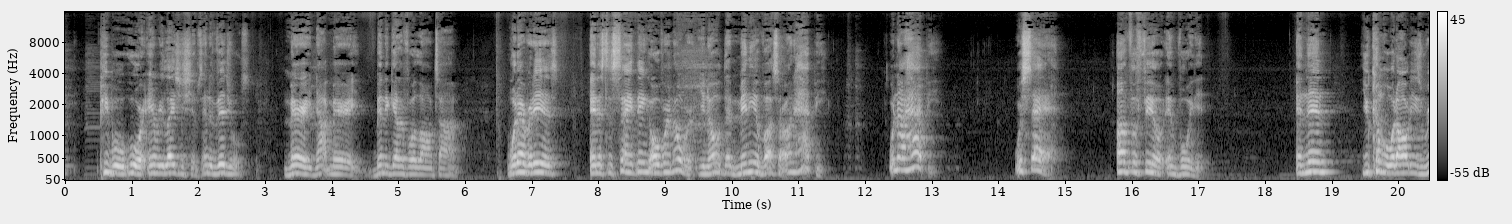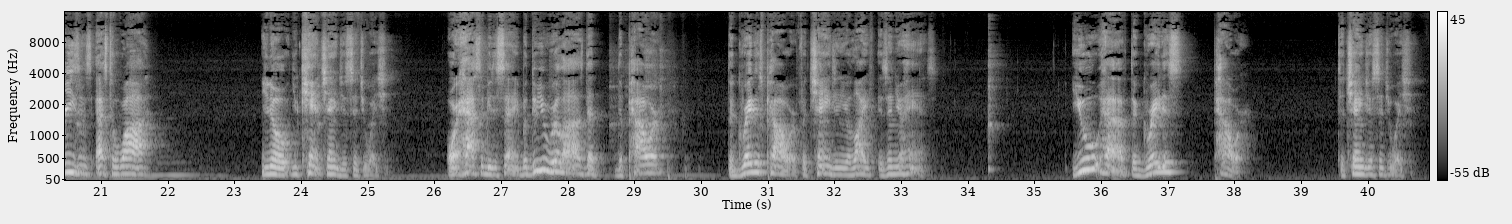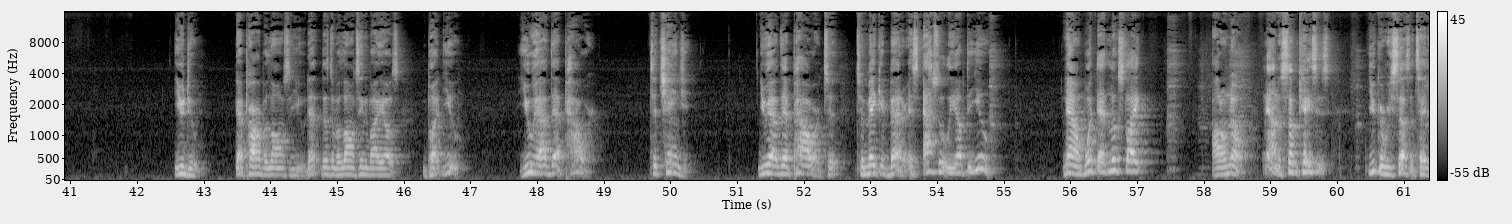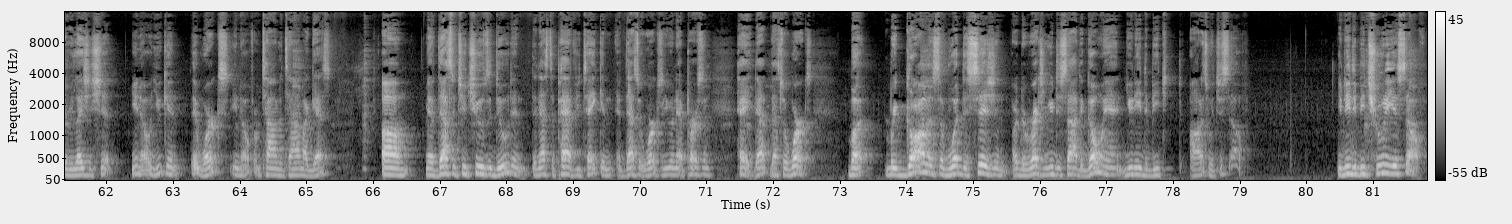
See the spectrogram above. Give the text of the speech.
people who are in relationships, individuals, married, not married, been together for a long time, whatever it is. And it's the same thing over and over, you know, that many of us are unhappy. We're not happy. We're sad, unfulfilled, and voided. And then you come up with all these reasons as to why, you know, you can't change your situation or it has to be the same. But do you realize that the power, the greatest power for changing your life is in your hands? You have the greatest power to change your situation. You do. That power belongs to you. That doesn't belong to anybody else but you. You have that power to change it. You have that power to, to make it better. It's absolutely up to you. Now, what that looks like, I don't know. Now, in some cases, you can resuscitate a relationship. You know, you can, it works, you know, from time to time, I guess. Um, if that's what you choose to do, then, then that's the path you take. And if that's what works for you and that person, hey, that, that's what works. But regardless of what decision or direction you decide to go in, you need to be honest with yourself. You need to be true to yourself.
